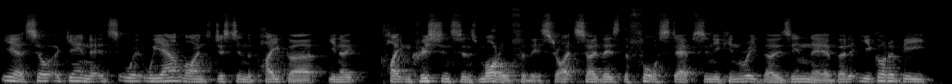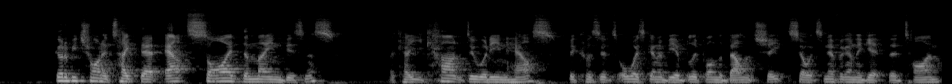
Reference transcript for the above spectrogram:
Yeah, so again, it's we, we outlined just in the paper, you know, Clayton Christensen's model for this, right? So there's the four steps, and you can read those in there. But you've got to be got to be trying to take that outside the main business. Okay, you can't do it in house because it's always going to be a blip on the balance sheet, so it's never going to get the time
